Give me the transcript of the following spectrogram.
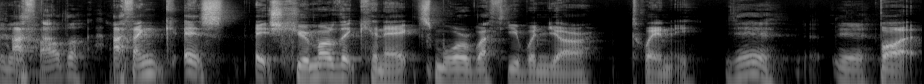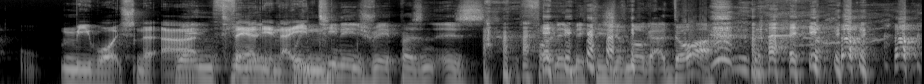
and I th- harder. I think it's it's humor that connects more with you when you're twenty. Yeah, yeah. But me watching it at When thirty when teenage rape isn't as funny because you've not got a daughter.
